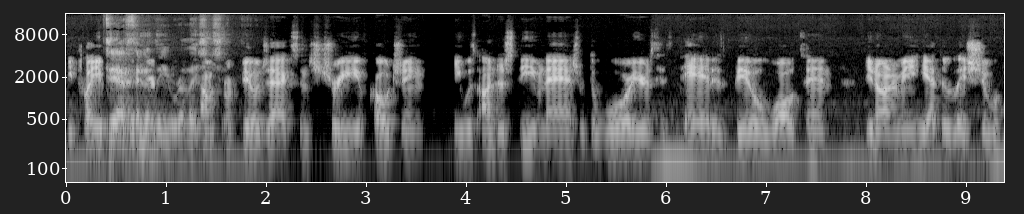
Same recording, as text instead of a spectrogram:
He played definitely relationship. Comes from Phil Jackson's tree of coaching. He was under Steve Nash with the Warriors. His dad is Bill Walton. You know what I mean? He had the relationship with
